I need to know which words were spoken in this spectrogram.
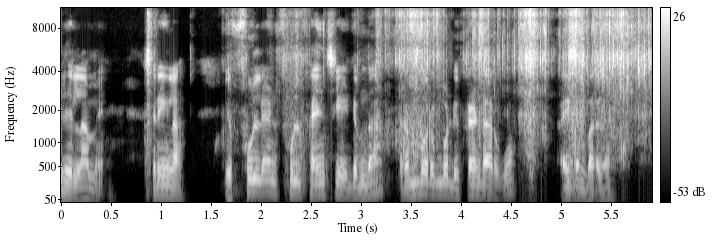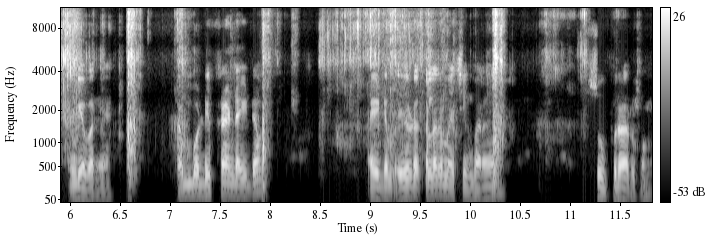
இது எல்லாமே. சரிங்களா? இது full and full fancy item தான். ரொம்ப ரொம்ப டிஃப்ரெண்ட்டாக இருக்கும். ஐட்டம் பாருங்கள் இங்கே பாருங்கள் ரொம்ப டிஃப்ரெண்ட் ஐட்டம் ஐட்டம் இதோட கலர் மேட்சிங் பாருங்கள் சூப்பராக இருக்கும்.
